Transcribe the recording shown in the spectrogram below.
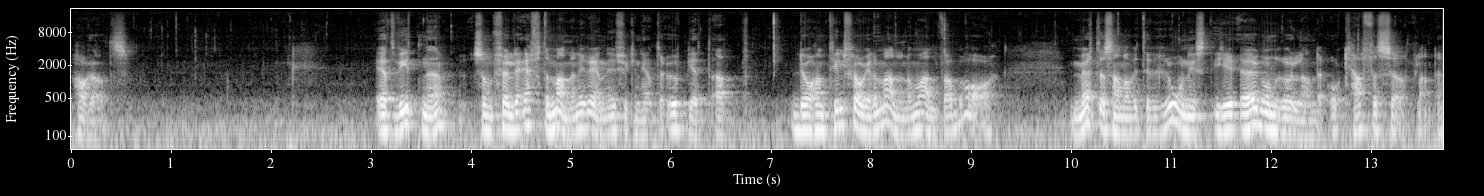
har hörts. Ett vittne som följde efter mannen i ren nyfikenhet har uppgett att då han tillfrågade mannen om allt var bra möttes han av ett ironiskt ögonrullande och kaffesörplande.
